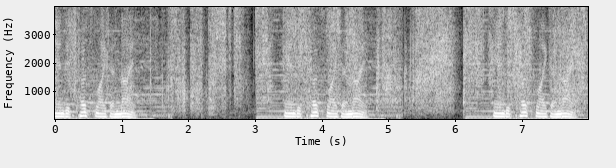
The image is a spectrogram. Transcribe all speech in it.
And it cuts like a knife. And it cuts like a knife. And it cuts like a knife.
